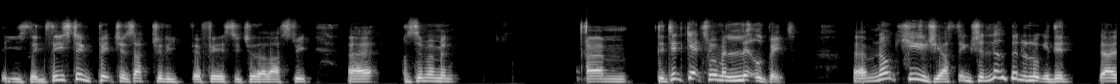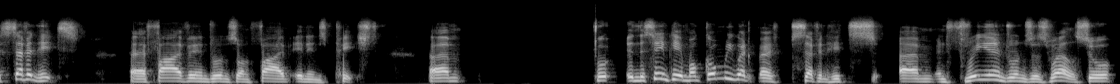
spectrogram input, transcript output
these things. These two pitchers actually faced each other last week. Uh, Zimmermann, um, they did get to him a little bit, um, not hugely. I think it was a little bit unlucky. He did uh, seven hits, uh, five earned runs on five innings pitched. Um, but in the same game, Montgomery went uh, seven hits um, and three earned runs as well. So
